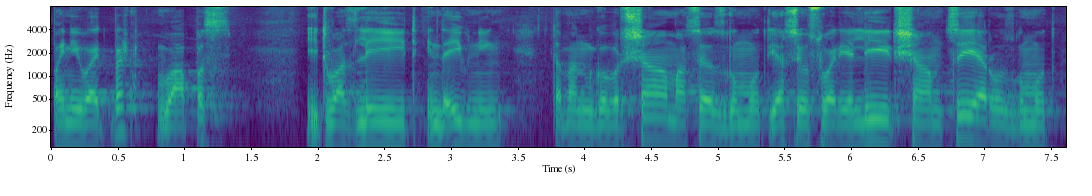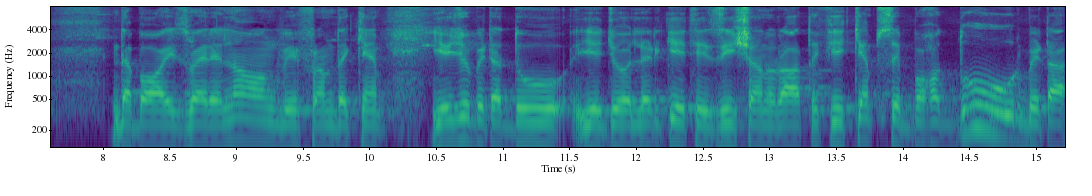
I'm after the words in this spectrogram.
پنی وائٹ پٮ۪ٹھ واپس it was late in the evening دپان گوبر شام ہَسا اوس گوٚمُت یہِ ہسا اوس واریاہ لیٹ شام ژیر اوس گوٚمُت دَ بایِز واریاہ long way from the camp یہ جو بیٹا دو یہ جو لڑکے تھے ذیشان اور عاطف یہ کیمپ سے بہت دوٗر بیٹا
